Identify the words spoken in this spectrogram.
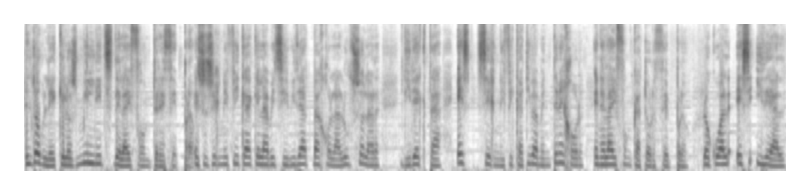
el doble que los 1000 nits del iPhone 13 Pro. Eso significa que la visibilidad bajo la luz solar directa es significativamente mejor en el iPhone 14 Pro, lo cual es ideal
